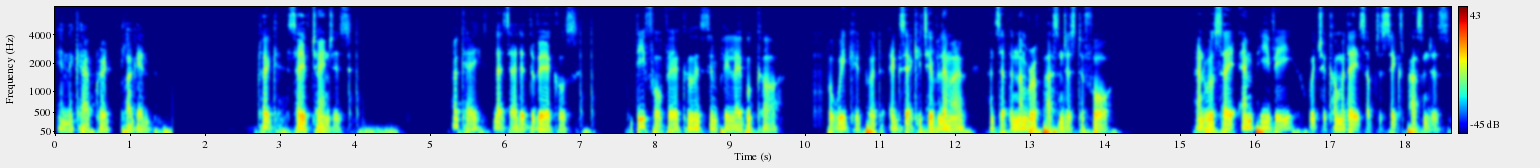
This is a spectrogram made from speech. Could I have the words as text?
in the CabGrid plugin. Click Save Changes. Okay, let's edit the vehicles. The default vehicle is simply labelled car, but we could put executive limo and set the number of passengers to 4. And we'll say MPV, which accommodates up to 6 passengers.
